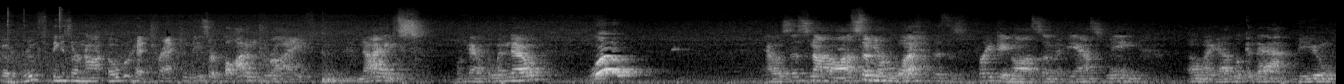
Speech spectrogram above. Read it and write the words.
Go to roof. These are not overhead traction. These are bottom drive. Nice. Look out the window. Woo! Now is this not awesome or what? This is freaking awesome if you ask me. Oh my god, look at that view.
